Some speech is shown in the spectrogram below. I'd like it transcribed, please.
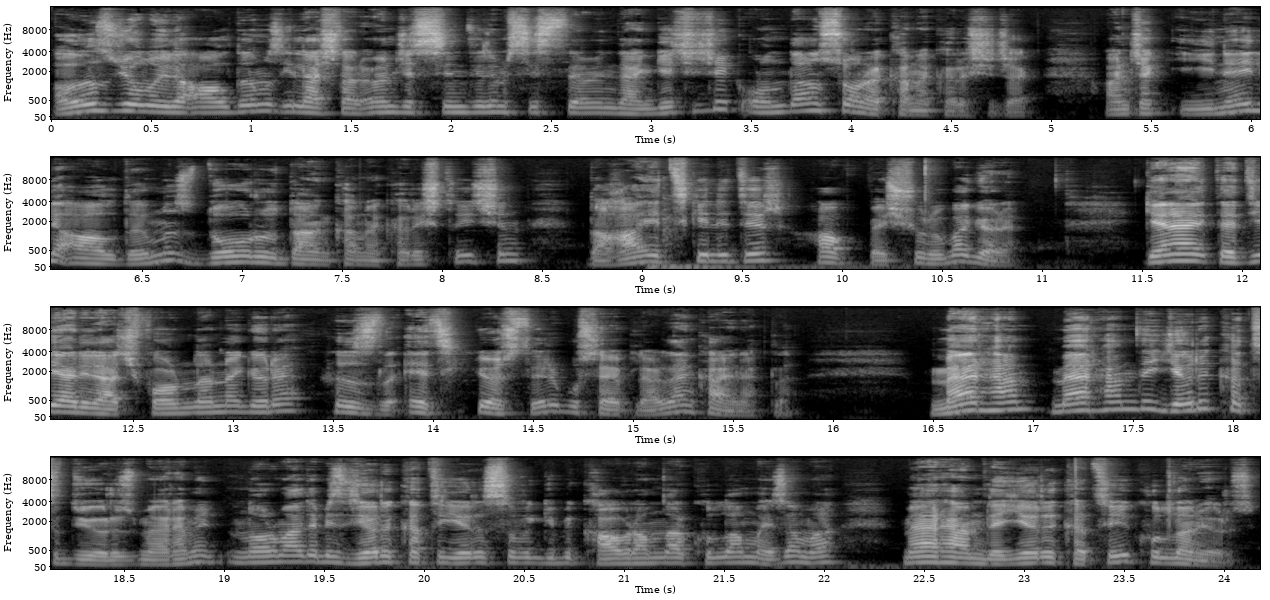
Ağız yoluyla aldığımız ilaçlar önce sindirim sisteminden geçecek ondan sonra kana karışacak. Ancak iğne ile aldığımız doğrudan kana karıştığı için daha etkilidir hap ve şuruba göre. Genellikle diğer ilaç formlarına göre hızlı etki gösterir bu sebeplerden kaynaklı. Merhem, merhemde yarı katı diyoruz merheme. Normalde biz yarı katı, yarı sıvı gibi kavramlar kullanmayız ama merhemde yarı katıyı kullanıyoruz.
